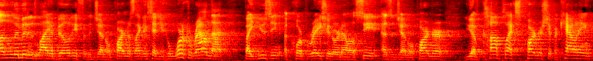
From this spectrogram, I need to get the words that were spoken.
unlimited liability for the general partners. Like I said, you can work around that by using a corporation or an LLC as a general partner. You have complex partnership accounting.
